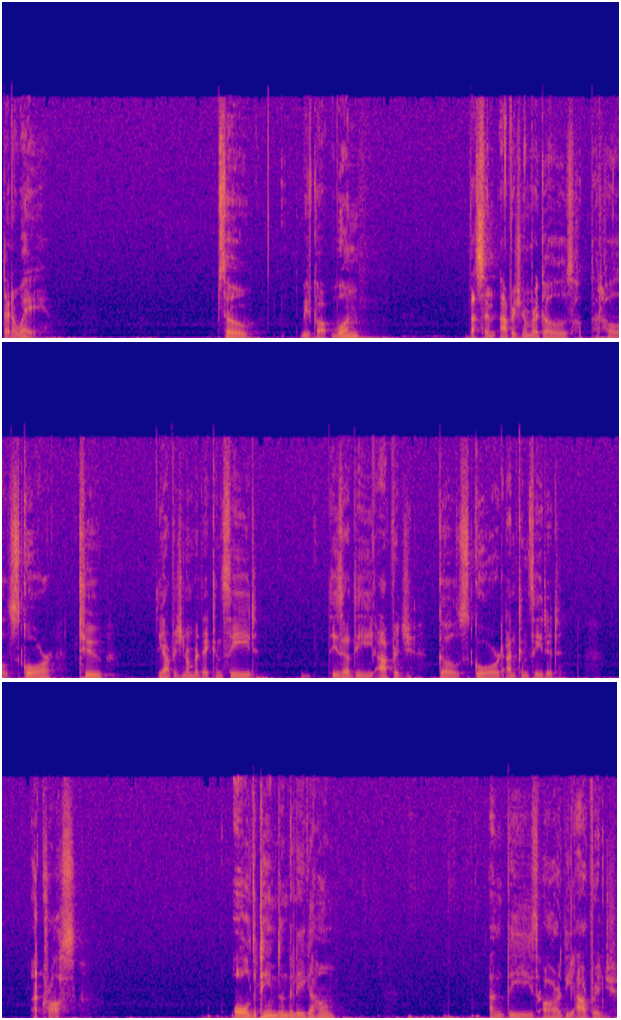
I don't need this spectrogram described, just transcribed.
than away. So we've got one that's an average number of goals that Hull score. Two, the average number they concede. These are the average goals scored and conceded across all the teams in the league at home. And these are the average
